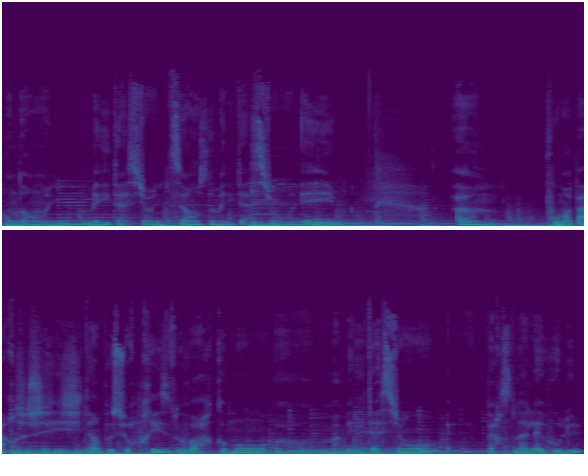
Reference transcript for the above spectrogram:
pendant une méditation, une séance de méditation. Et euh, pour ma part, j'étais un peu surprise de voir comment ma méditation personnelle évolue.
